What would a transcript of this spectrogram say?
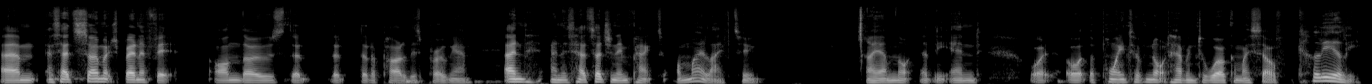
um, has had so much benefit on those that, that that are part of this program, and and it's had such an impact on my life too. I am not at the end or or at the point of not having to work on myself clearly,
